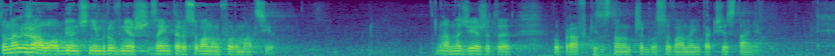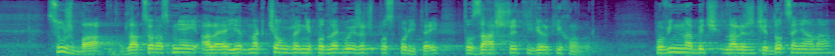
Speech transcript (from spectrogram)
to należało objąć nim również zainteresowaną formację. Mam nadzieję, że te poprawki zostaną przegłosowane i tak się stanie. Służba dla coraz mniej, ale jednak ciągle niepodległej Rzeczypospolitej to zaszczyt i wielki honor. Powinna być należycie doceniana,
